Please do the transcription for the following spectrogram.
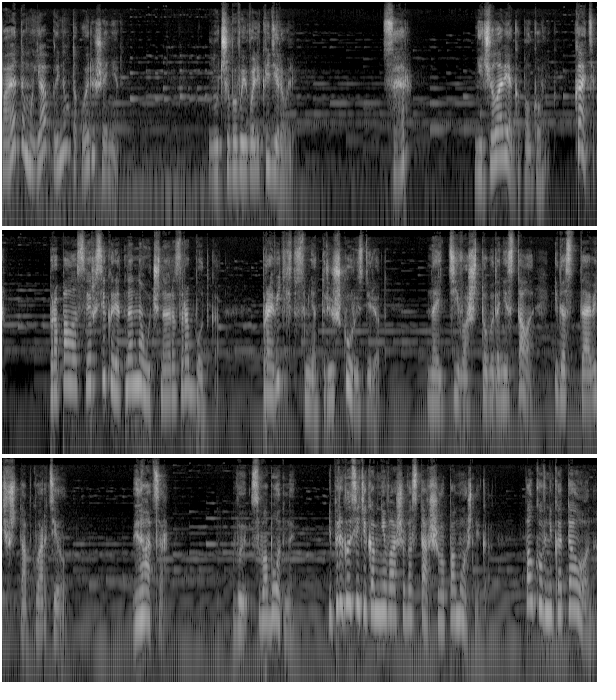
поэтому я принял такое решение». «Лучше бы вы его ликвидировали». «Сэр?» Не человека, полковник. Катер. Пропала сверхсекретная научная разработка. Правительство с меня три шкуры сдерет. Найти во что бы то ни стало и доставить в штаб-квартиру. Виноват, сэр. Вы свободны. И пригласите ко мне вашего старшего помощника, полковника Таона.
